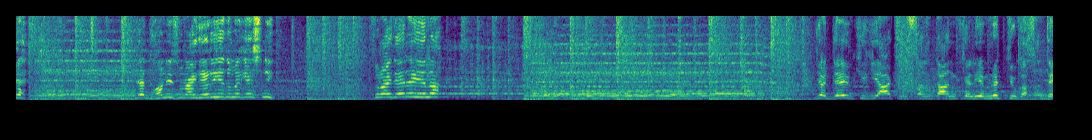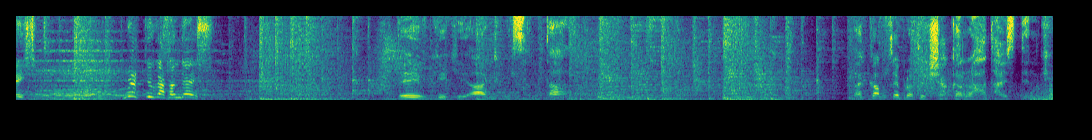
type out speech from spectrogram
ये ये ध्वनि सुनाई दे रही है तुम्हें केशनी? सुनाई दे रही है ना? यह देवकी की आठवीं संतान के लिए मृत्यु का संदेश है। मृत्यु का संदेश। देवकी की आठवीं संतान। मैं कब से प्रतीक्षा कर रहा था इस दिन की?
